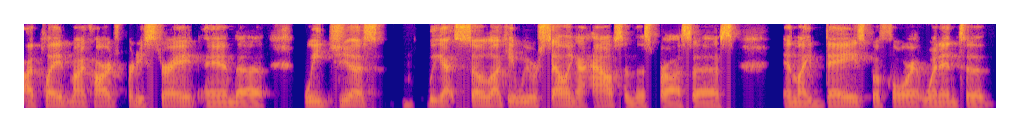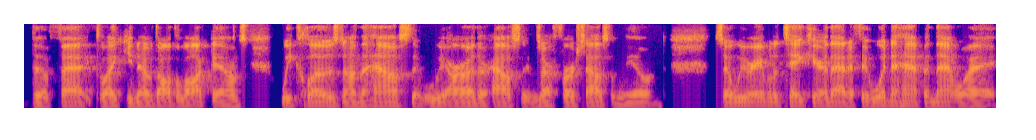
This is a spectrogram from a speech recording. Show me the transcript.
I played my cards pretty straight, and uh, we just we got so lucky. We were selling a house in this process, and like days before it went into the effect like you know all the lockdowns we closed on the house that we our other house it was our first house that we owned. So we were able to take care of that. If it wouldn't have happened that way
